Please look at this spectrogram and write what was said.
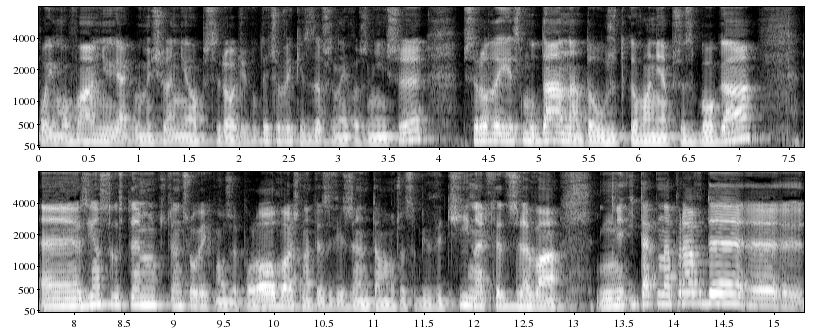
pojmowaniu jakby myślenia o przyrodzie. Tutaj człowiek jest zawsze najważniejszy, przyroda jest mu dana do użytkowania przez Boga, w związku z tym ten człowiek może polować na te zwierzęta, może sobie wycinać te drzewa i tak naprawdę e,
